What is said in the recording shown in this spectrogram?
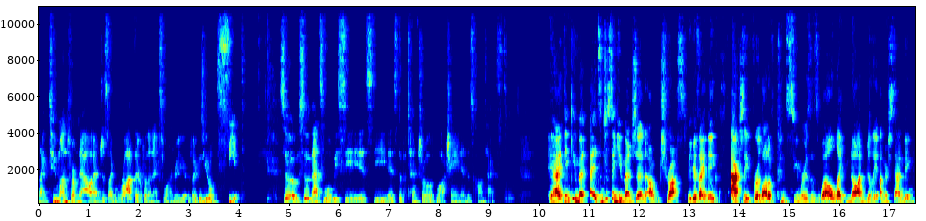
like two months from now and just like rot there for the next 400 years, right? Because you don't see it. So, so that's what we see is the is the potential of blockchain in this context. Yeah, I think you met. It's interesting you mentioned um, trust because I think actually for a lot of consumers as well, like not really understanding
